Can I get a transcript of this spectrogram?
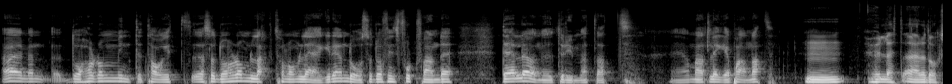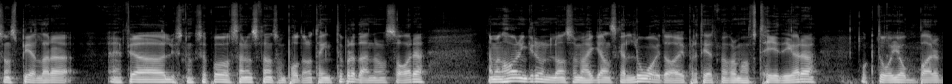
Nej men då har de inte tagit, alltså då har de lagt honom lägre ändå. Så då finns fortfarande det löneutrymmet att, ja, att lägga på annat. Mm. Hur lätt är det dock som spelare? Eh, för jag lyssnade också på Sven Svensson-podden och tänkte på det där när de sa det. När man har en grundlön som är ganska låg idag i paritet med vad de har haft tidigare och då jobbar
